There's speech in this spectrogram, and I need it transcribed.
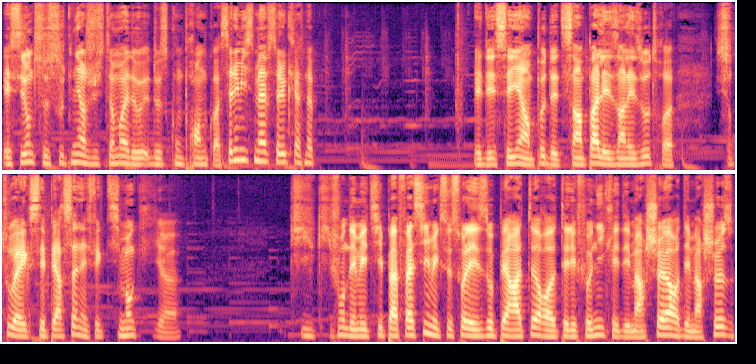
Essayons de se soutenir justement et de, se comprendre quoi. Salut Miss Mev, salut Claire Et d'essayer un peu d'être sympa les uns les autres. surtout avec ces personnes effectivement qui qui, font des métiers pas faciles, mais que ce soit les opérateurs euh, téléphoniques, les démarcheurs, démarcheuses,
